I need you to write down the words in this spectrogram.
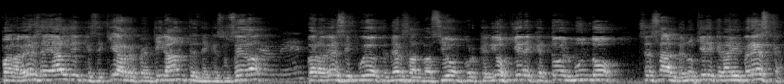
para ver si hay alguien que se quiera arrepentir antes de que suceda, para ver si puede obtener salvación, porque Dios quiere que todo el mundo se salve, no quiere que nadie perezca.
